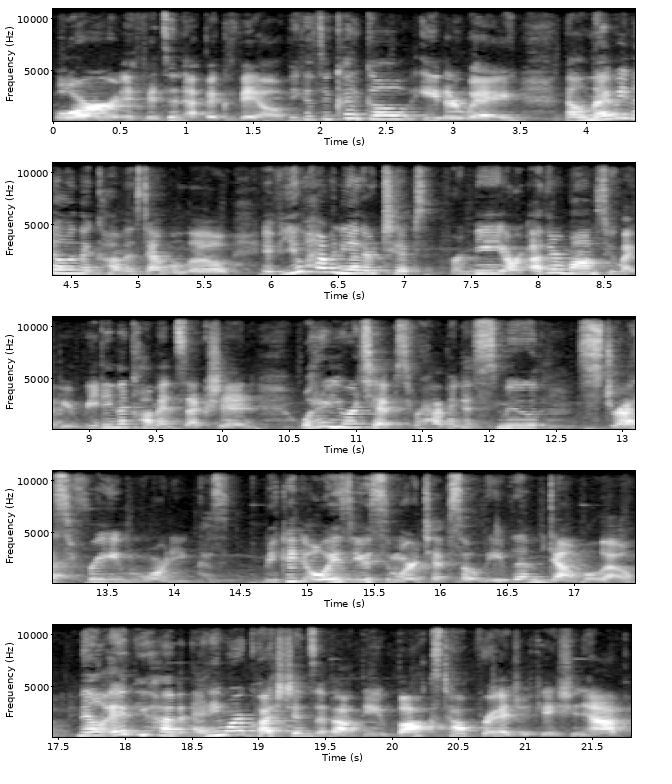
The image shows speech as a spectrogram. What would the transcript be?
or if it's an epic fail because it could go either way. Now let me know in the comments down below if you have any other tips for me or other moms who might be reading the comment section. What are your tips for having a smooth, stress-free morning? Because we could always use some more tips, so leave them down below. Now, if you have any more questions about the Box Top for Education app,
